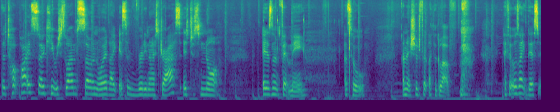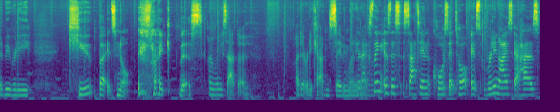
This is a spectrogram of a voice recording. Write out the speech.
The top part is so cute, which is why I'm so annoyed. Like it's a really nice dress. It's just not, it doesn't fit me at all. And it should fit like a glove. if it was like this, it'd be really cute, but it's not. It's like this. I'm really sad though. I don't really care, I'm saving money. The next thing is this satin corset top. It's really nice. It has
